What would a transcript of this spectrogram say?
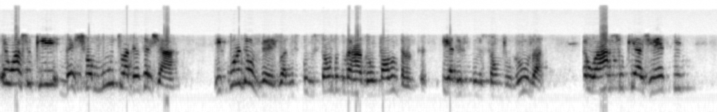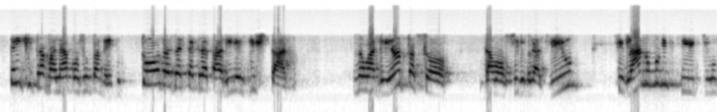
Eu acho que deixou muito a desejar. E quando eu vejo a disposição do governador Paulo Dantas e a disposição do Lula, eu acho que a gente tem que trabalhar conjuntamente todas as secretarias de Estado. Não adianta só dar o Auxílio Brasil, se lá no município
